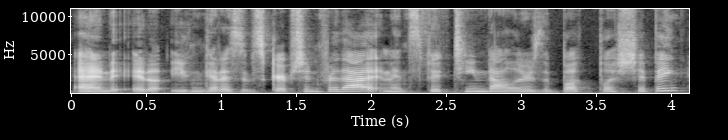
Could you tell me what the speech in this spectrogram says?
and it you can get a subscription for that and it's $15 a book plus shipping.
